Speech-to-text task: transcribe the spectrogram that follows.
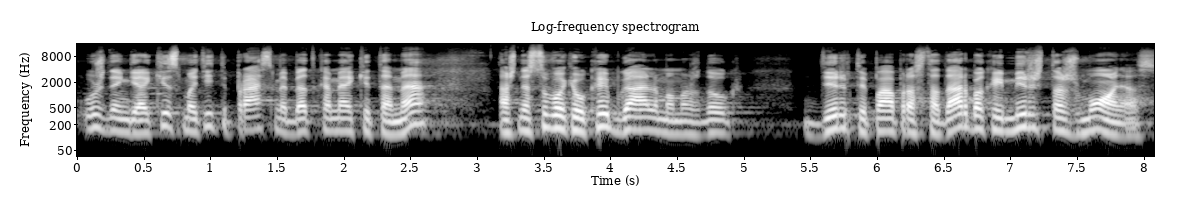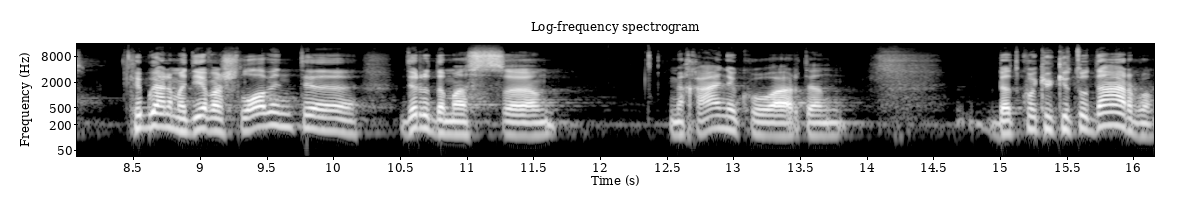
uždengė akis matyti prasme bet kame kitame, uh, Aš nesuvokiau, kaip galima maždaug dirbti paprastą darbą, kai miršta žmonės. Kaip galima Dievą šlovinti, dirbdamas e, mechanikų ar ten bet kokiu kitų darbų.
